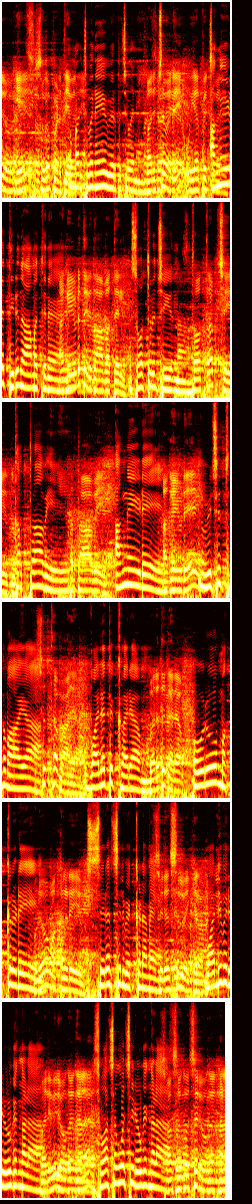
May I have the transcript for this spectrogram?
രോഗിയെ മരിച്ചവനെ ഉയർപ്പിച്ചവനെ മരിച്ചവനെ ഉയർപ്പിച്ച അങ്ങയുടെ തിരുനാമത്തിന് അങ്ങയുടെ തിരുനാമത്തിൽ സ്തോത്രം ചെയ്യുന്ന സ്തോത്രം ചെയ്യുന്നു കർത്താവേ കർത്താവേ അങ്ങയുടെ അങ്ങയുടെ വിശുദ്ധമായ വിശുദ്ധമായ വലത് കരം വലത് കരം ഓരോ മക്കളുടെയും ഓരോ മക്കളുടെയും ശിരസിൽ വെക്കണമേ. ശിരസിൽ വെക്കണം വലിവ് രോഗങ്ങൾ വലിയ രോഗങ്ങൾ ശ്വാസകോശ രോഗങ്ങൾ ശ്വാസകോശ രോഗങ്ങൾ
